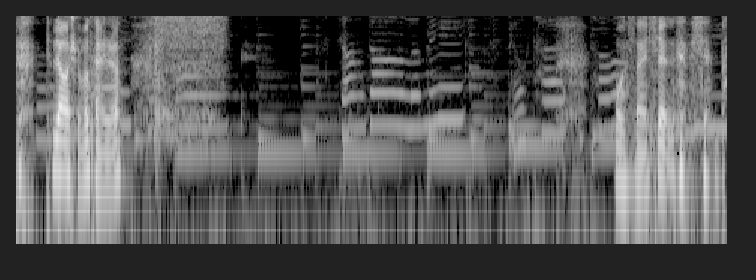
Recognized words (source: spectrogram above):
他叫什么来着？哇塞，现 现打。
